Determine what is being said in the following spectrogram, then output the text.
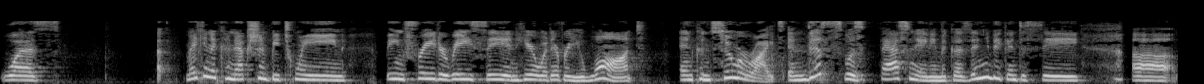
was making a connection between being free to read, see, and hear whatever you want and consumer rights. And this was fascinating because then you begin to see uh,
